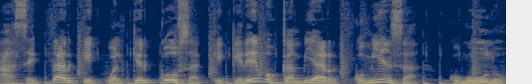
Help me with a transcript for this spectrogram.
Aceptar que cualquier cosa que queremos cambiar comienza con uno.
